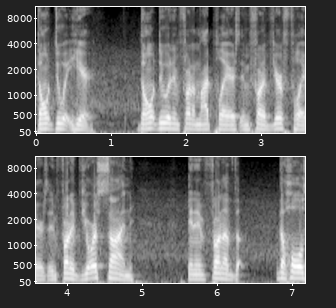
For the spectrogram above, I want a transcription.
Don't do it here. Don't do it in front of my players, in front of your players, in front of your son, and in front of the the whole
